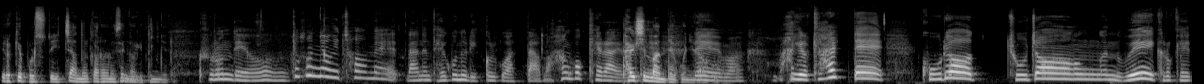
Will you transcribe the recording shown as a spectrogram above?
이렇게 볼 수도 있지 않을까라는 생각이 듭니다. 그런데요. 호손령이 처음에 나는 대군을 이끌고 왔다. 막 항복해라. 이렇게. 80만 대군이라고. 네, 막, 막 이렇게 할 때 고려 조정은 왜 그렇게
